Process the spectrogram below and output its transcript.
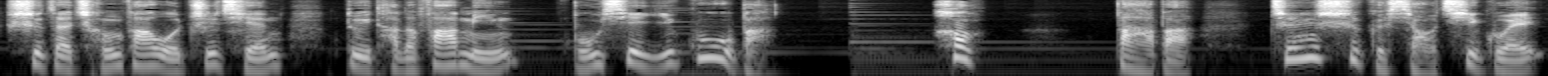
是在惩罚我之前对他的发明不屑一顾吧？哼，爸爸真是个小气鬼。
